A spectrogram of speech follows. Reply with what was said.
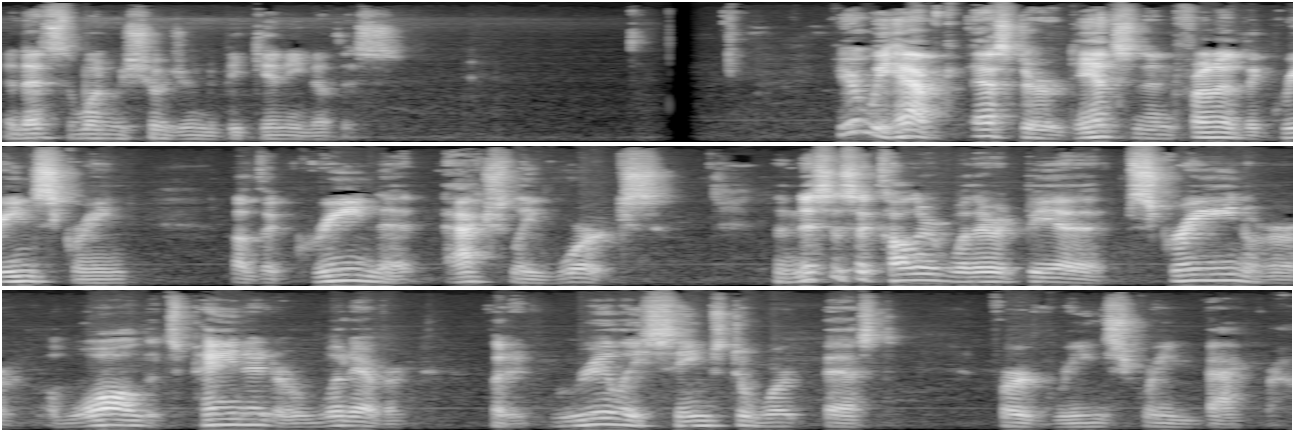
and that's the one we showed you in the beginning of this. Here we have Esther dancing in front of the green screen of the green that actually works. And this is a color, whether it be a screen or a wall that's painted or whatever, but it really seems to work best for a green screen background.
